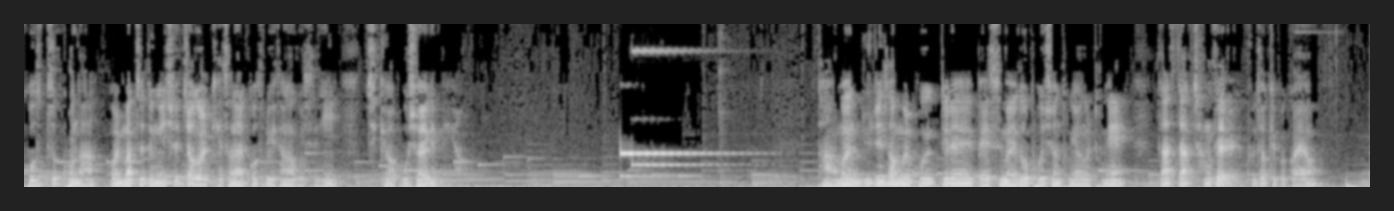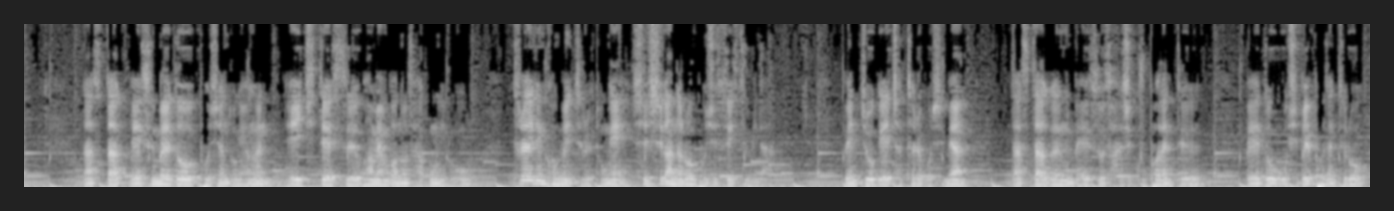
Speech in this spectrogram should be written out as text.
코스트코나 월마트 등의 실적을 개선할 것으로 예상하고 있으니 지켜보셔야겠네요. 다음은 유진선물 고객들의 매수매도 포지션 동향을 통해 나스닥 장세를 분석해볼까요? 나스닥 매수매도 포지션 동향은 HTS 화면번호 402로 trading community를 통해 실시간으로 보실 수 있습니다. 왼쪽의 차트를 보시면 나스닥은 매수 49%, 매도 51%로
